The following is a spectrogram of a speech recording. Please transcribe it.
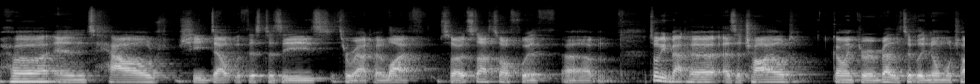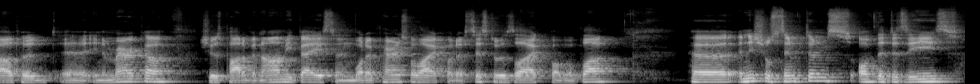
her and how she dealt with this disease throughout her life. So it starts off with um, talking about her as a child, going through a relatively normal childhood uh, in America. She was part of an army base and what her parents were like, what her sister was like, blah, blah, blah her initial symptoms of the disease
